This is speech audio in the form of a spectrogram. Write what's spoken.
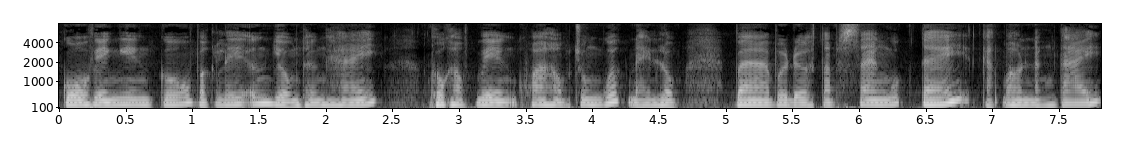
của Viện Nghiên cứu Vật lý ứng dụng Thượng Hải thuộc Học viện Khoa học Trung Quốc Đại lục và vừa được tập san quốc tế carbon đăng tải.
